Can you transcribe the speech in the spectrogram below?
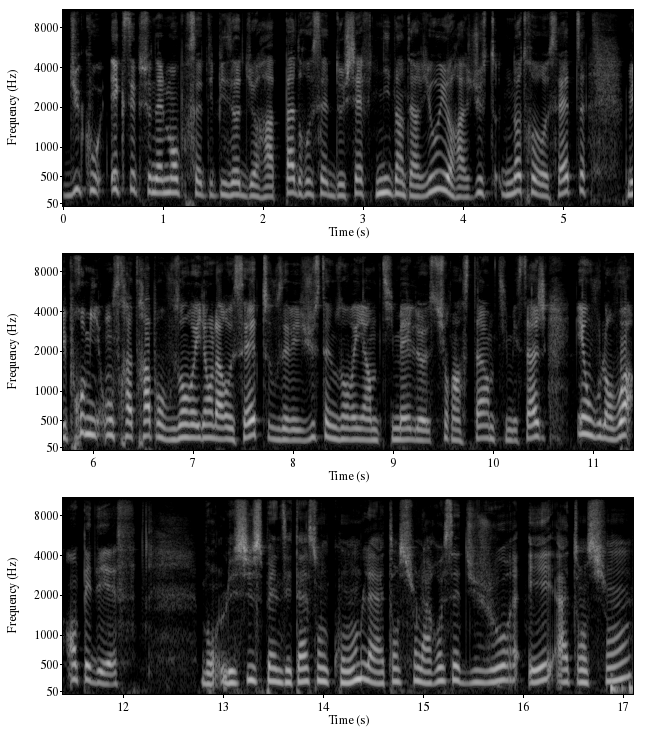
Du coup, exceptionnellement pour cet épisode, il n'y aura pas de recette de chef ni d'interview, il y aura juste notre recette. Mais promis, on se rattrape en vous envoyant la recette. Vous avez juste à nous envoyer un petit mail sur Insta, un petit message, et on vous l'envoie en PDF. Bon, le suspense est à son comble. Attention, la recette du jour et attention.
